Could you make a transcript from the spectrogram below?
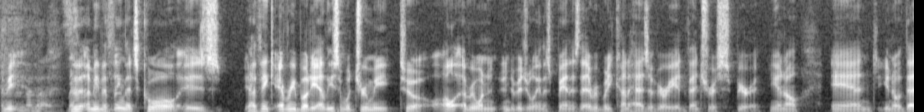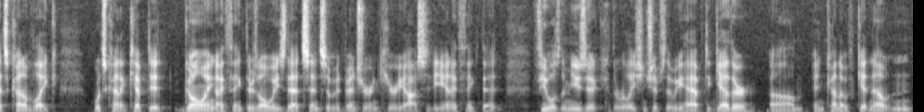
I mean, the, I mean, the thing that's cool is I think everybody, at least what drew me to all everyone individually in this band, is that everybody kind of has a very adventurous spirit, you know, and you know that's kind of like what's kind of kept it going. I think there's always that sense of adventure and curiosity, and I think that fuels the music, the relationships that we have together, um, and kind of getting out and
